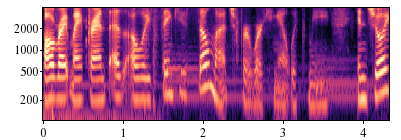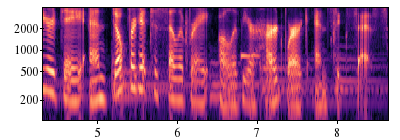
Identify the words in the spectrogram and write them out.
All right, my friends, as always, thank you so much for working out with me. Enjoy your day and don't forget to celebrate all of your hard work and success.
